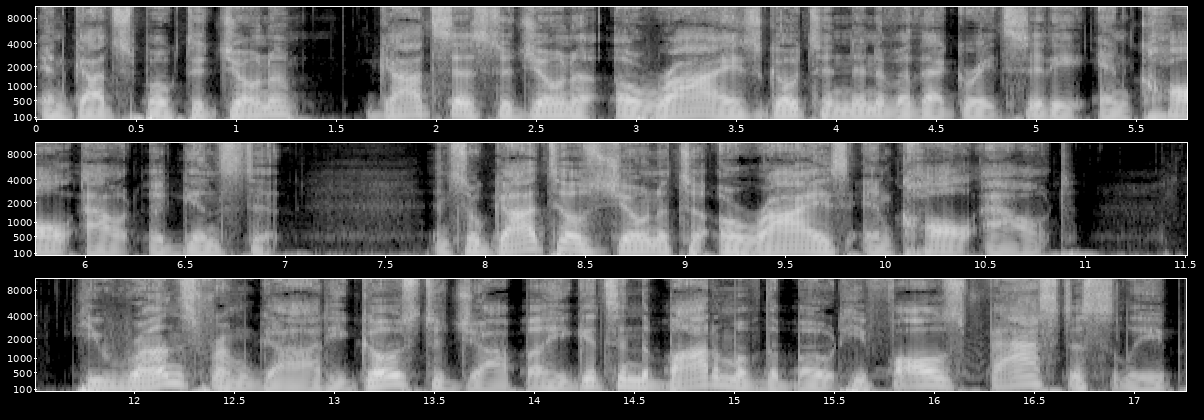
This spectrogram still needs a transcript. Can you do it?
and God spoke to Jonah. God says to Jonah, Arise, go to Nineveh, that great city, and call out against it. And so God tells Jonah to arise and call out. He runs from God. He goes to Joppa. He gets in the bottom of the boat. He falls fast asleep.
